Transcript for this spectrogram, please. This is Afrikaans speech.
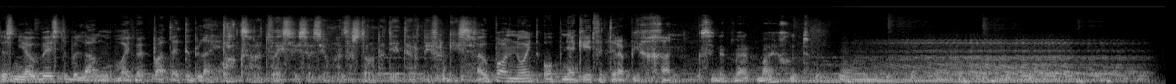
Dis in jou beste belang om uit my pad uit te bly. Dalk sal dit wys wees as jy moet verstaan dat jy terapie verkies. Hou pa nooit op nie, ek het vir terapie gegaan. Ek sien dit werk baie goed.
